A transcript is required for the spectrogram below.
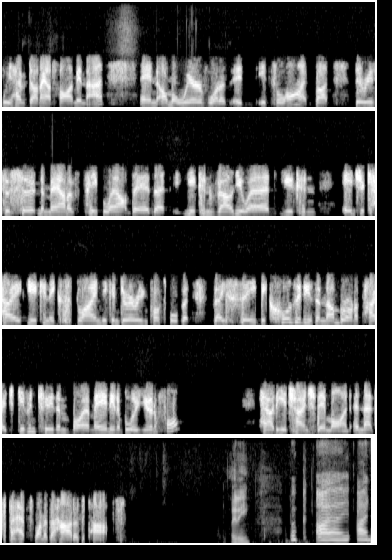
we have done our time in that, and I'm aware of what it, it, it's like. But there is a certain amount of people out there that you can value add, you can educate, you can explain, you can do everything possible, but they see because it is a number on a page given to them by a man in a blue uniform. How do you change their mind? And that's perhaps one of the hardest parts. Lenny? Look, I, I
